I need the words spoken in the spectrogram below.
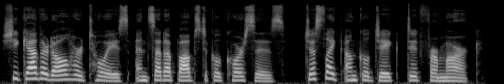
She gathered all her toys and set up obstacle courses, just like Uncle Jake did for Mark.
